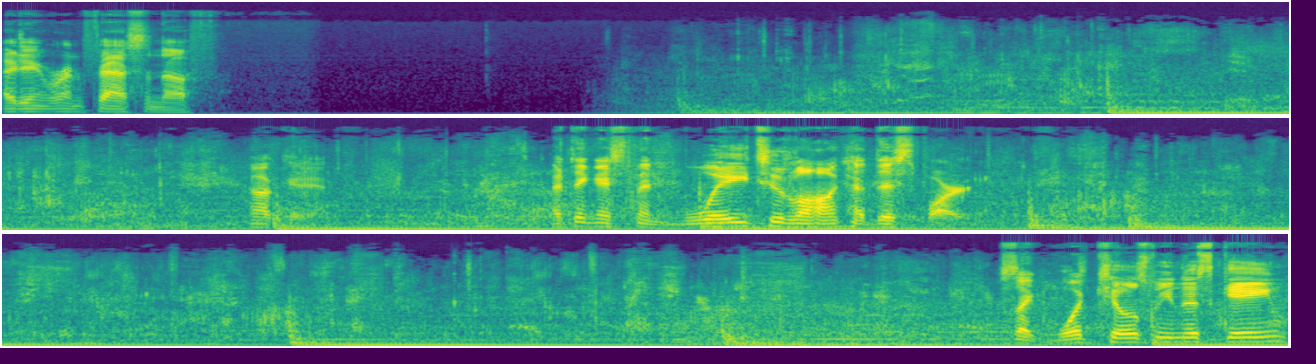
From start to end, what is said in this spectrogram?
I didn't run fast enough. Okay. I think I spent way too long at this part. It's like, what kills me in this game?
